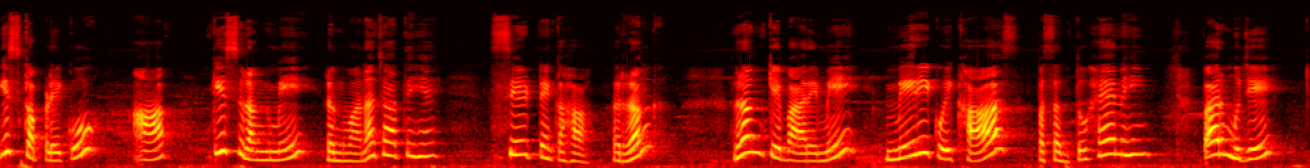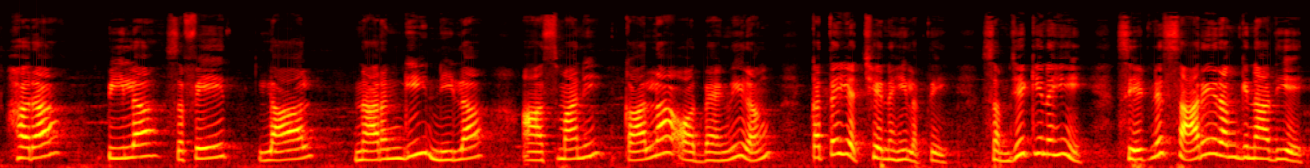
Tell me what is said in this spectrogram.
इस कपड़े को आप किस रंग में रंगवाना चाहते हैं? सेठ ने कहा रंग? रंग के बारे में मेरी कोई खास पसंद तो है नहीं पर मुझे हरा पीला, सफ़ेद, लाल, नारंगी, नीला, आसमानी, काला और बैंगनी रंग कतई अच्छे नहीं लगते। समझे कि नहीं? सेठ ने सारे रंग गिना दिए।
